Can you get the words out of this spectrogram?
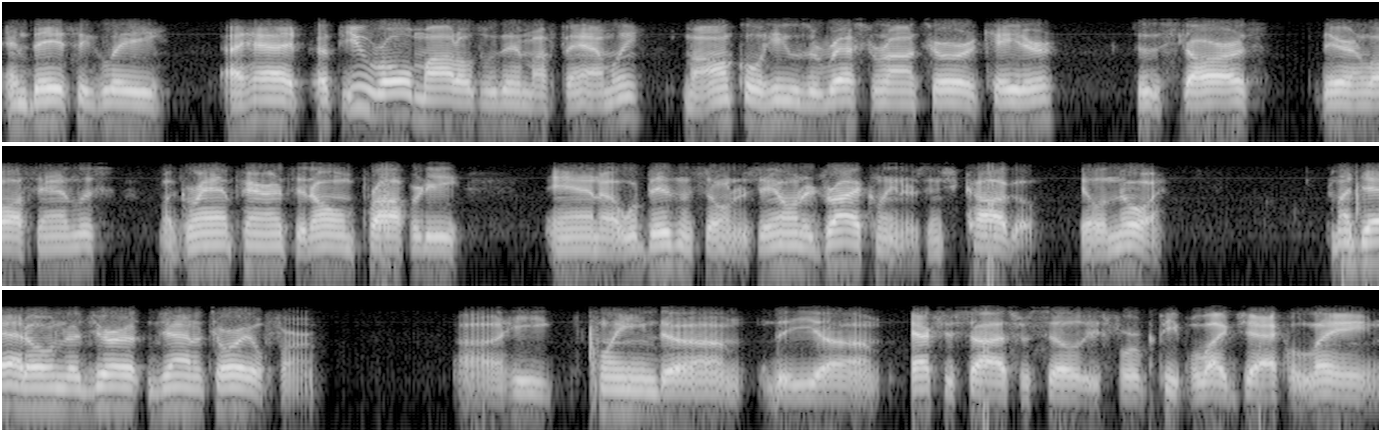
And basically, I had a few role models within my family. My uncle, he was a restaurateur, caterer to the stars there in Los Angeles. My grandparents had owned property and uh, were business owners. They owned a dry cleaners in Chicago, Illinois. My dad owned a janitorial firm. Uh, he cleaned um, the uh, exercise facilities for people like Jack LaLanne,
